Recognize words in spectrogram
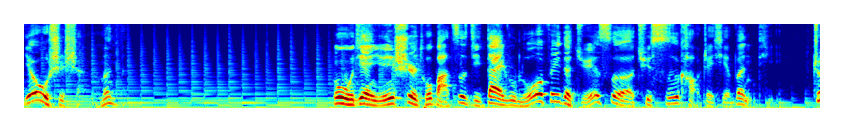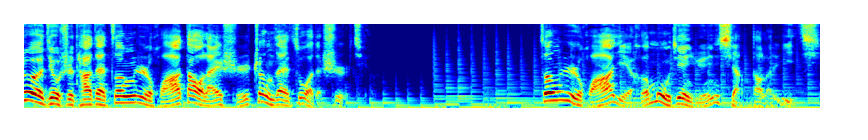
又是什么呢？穆剑云试图把自己带入罗非的角色去思考这些问题，这就是他在曾日华到来时正在做的事情。曾日华也和穆剑云想到了一起。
